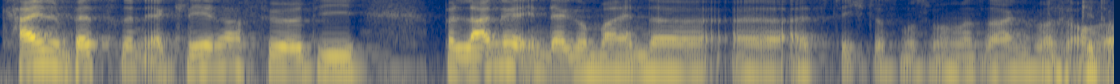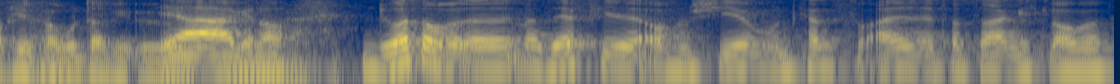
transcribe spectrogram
keinen besseren Erklärer für die Belange in der Gemeinde äh, als dich, das muss man mal sagen. Du das geht auch, auf jeden Fall runter wie Öl. Ja, also, genau. Du hast auch äh, immer sehr viel auf dem Schirm und kannst zu allen etwas sagen. Ich glaube,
